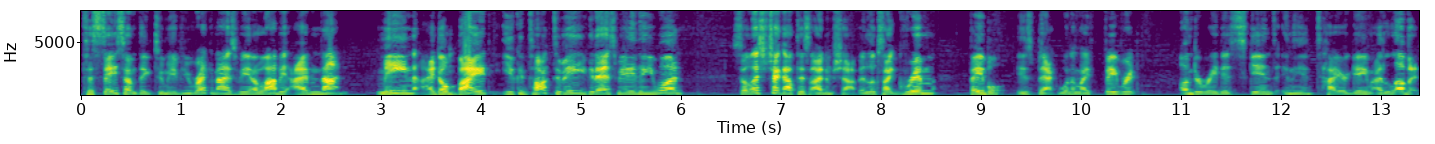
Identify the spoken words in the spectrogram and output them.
to say something to me. If you recognize me in a lobby, I'm not mean. I don't bite. You can talk to me. You can ask me anything you want. So let's check out this item shop. It looks like Grim Fable is back. One of my favorite underrated skins in the entire game. I love it.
